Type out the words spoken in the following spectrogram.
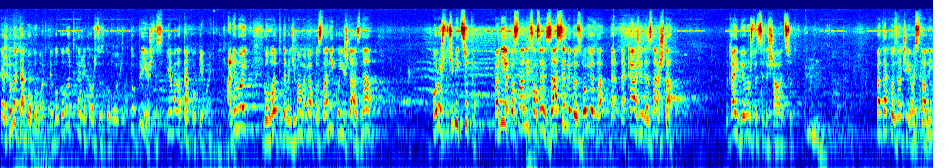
Kaže, nemoj tako govoriti, nego govoriti, kaže, kao što si govorila. To prije što si pjevala, tako pjevaj. A nemoj govoriti da među vama ima poslanik koji šta zna ono što će biti sutra. Pa nije poslanik, sa sve za sebe dozvolio da, da, da kaže da zna šta. Gaj bi ono što će se dešavati sutra. Pa tako, znači, ostali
